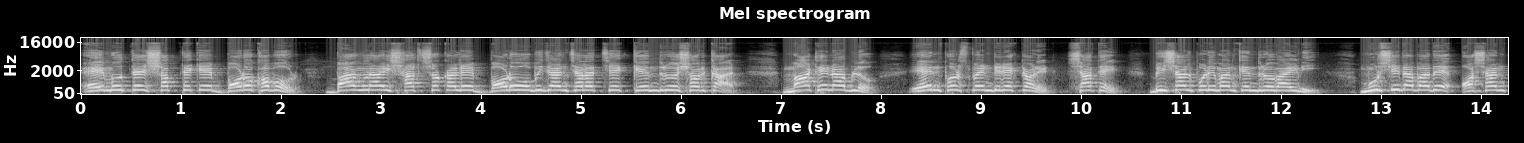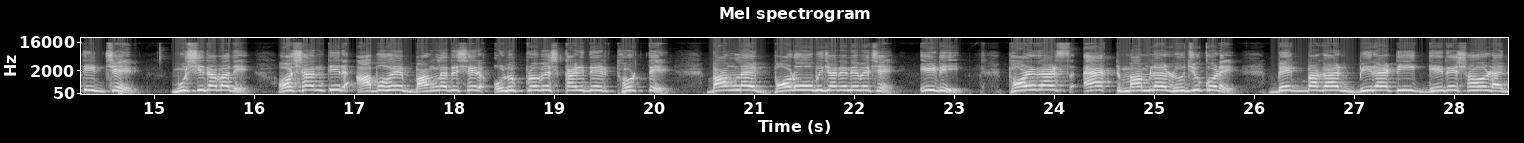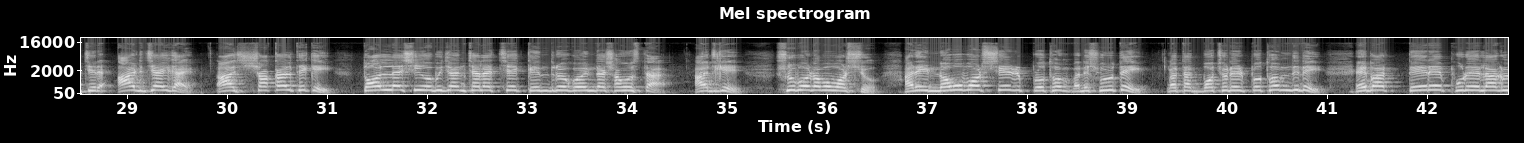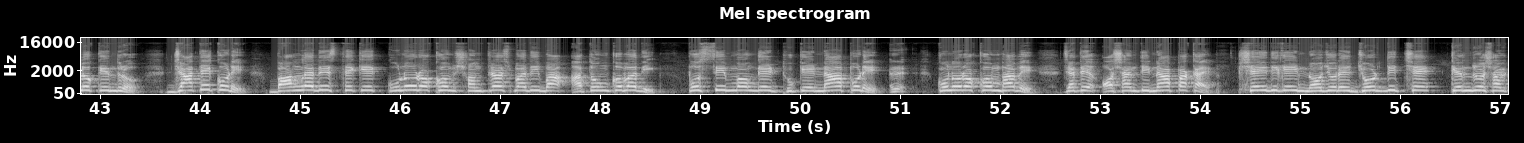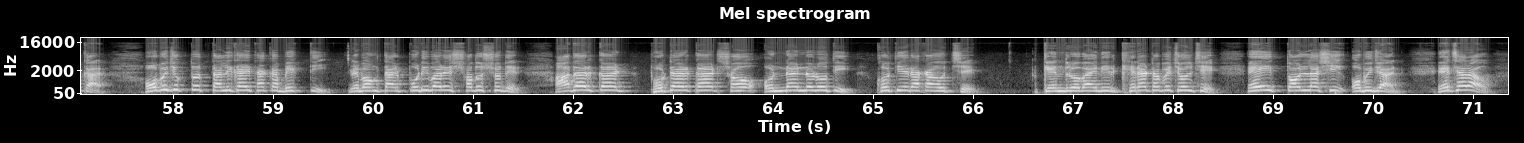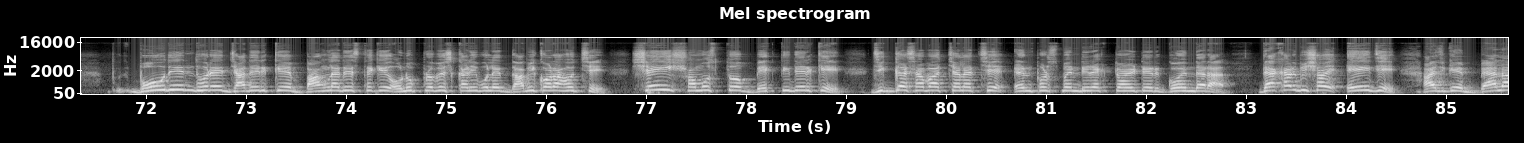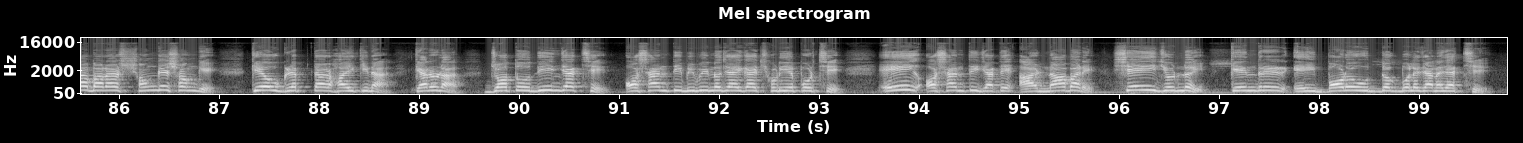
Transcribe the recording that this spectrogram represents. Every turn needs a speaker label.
Speaker 1: এই মুহূর্তে সব থেকে বড় খবর, বাংলায় সাত সকালে বড় অভিযান চালাচ্ছে কেন্দ্রীয় সরকার। মাঠে নামল এনফোর্সমেন্ট ডিরেক্টরেট, সাথে বিশাল পরিমাণ কেন্দ্রীয় বাহিনী। মুর্শিদাবাদে অশান্তির জের, মুর্শিদাবাদে অশান্তির আবহে বাংলাদেশের অনুপ্রবেশকারীদের ধরতে বাংলায় বড় অভিযানে নেমেছে ইডি। ফরেনার্স অ্যাক্ট মামলা রুজু করে বেগবাগান, বিরাটি, গেদে সহ রাজ্যের আট জায়গায় আজ সকাল থেকেই তল্লাশি অভিযান চালাচ্ছে কেন্দ্রীয় গোয়েন্দা সংস্থা। আজকে শুভ নববর্ষ। আর এই নববর্ষের প্রথম মানে শুরুতেই, অর্থাৎ বছরের প্রথম দিনেই এবার তেরে ফুরে লাগল কেন্দ্র। যাতে করে বাংলাদেশ থেকে কোনো রকম সন্ত্রাসবাদী বা আতঙ্কবাদী পশ্চিমবঙ্গে ঢুকে না পড়ে কোনো রকমভাবে যাতে অশান্তি না পাকায়, সেই দিকেই নজরে জোর দিচ্ছে কেন্দ্র সরকার। অভিযুক্ত তালিকায় থাকা ব্যক্তি এবং তার পরিবারের সদস্যদের আধার কার্ড, ভোটার কার্ড সহ অন্যান্য নথি খতিয়ে রাখা হচ্ছে। কেন্দ্র বাহিনীর ঘেরাটপে চলছে এই তল্লাশি অভিযান। এছাড়াও, বহুদিন ধরে যাদেরকে বাংলাদেশ থেকে অনুপ্রবেশকারী বলে দাবি করা হচ্ছে, সেই সমস্ত ব্যক্তিদেরকে জিজ্ঞাসাবাদ চালাচ্ছে এনফোর্সমেন্ট ডিরেক্টরেটের গোয়েন্দারা। দেখার বিষয় এই যে, আজকে বেলা বাড়ার সঙ্গে সঙ্গে কেউ গ্রেপ্তার হয় কি না কেননা, যত দিন যাচ্ছে, অশান্তি বিভিন্ন জায়গায় ছড়িয়ে পড়ছে। এই অশান্তি যাতে আর না বাড়ে, সেই জন্যই কেন্দ্রের এই বড় উদ্যোগ বলে জানা যাচ্ছে।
